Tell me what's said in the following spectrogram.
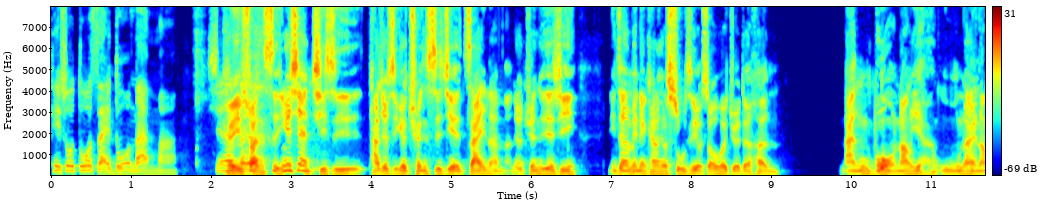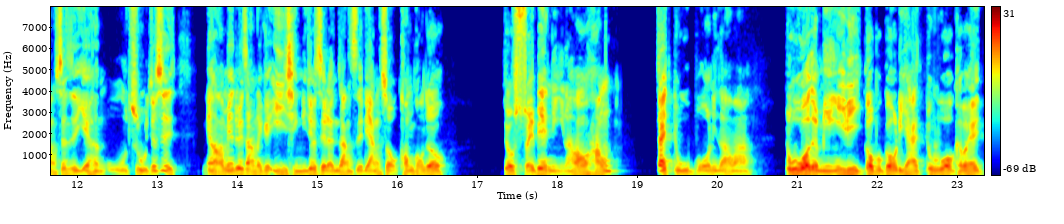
可以说多灾多难吗？可以算是，因为现在其实它就是一个全世界灾难嘛。就全世界，其实你真的每天看那个数字，有时候会觉得很难过，然后也很无奈，然后甚至也很无助。就是你好像面对这样的一个疫情，你就只能这样子两手空空，就就随便你，然后好像在赌博，你知道吗？赌我的免疫力够不够厉害？赌我可不可以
